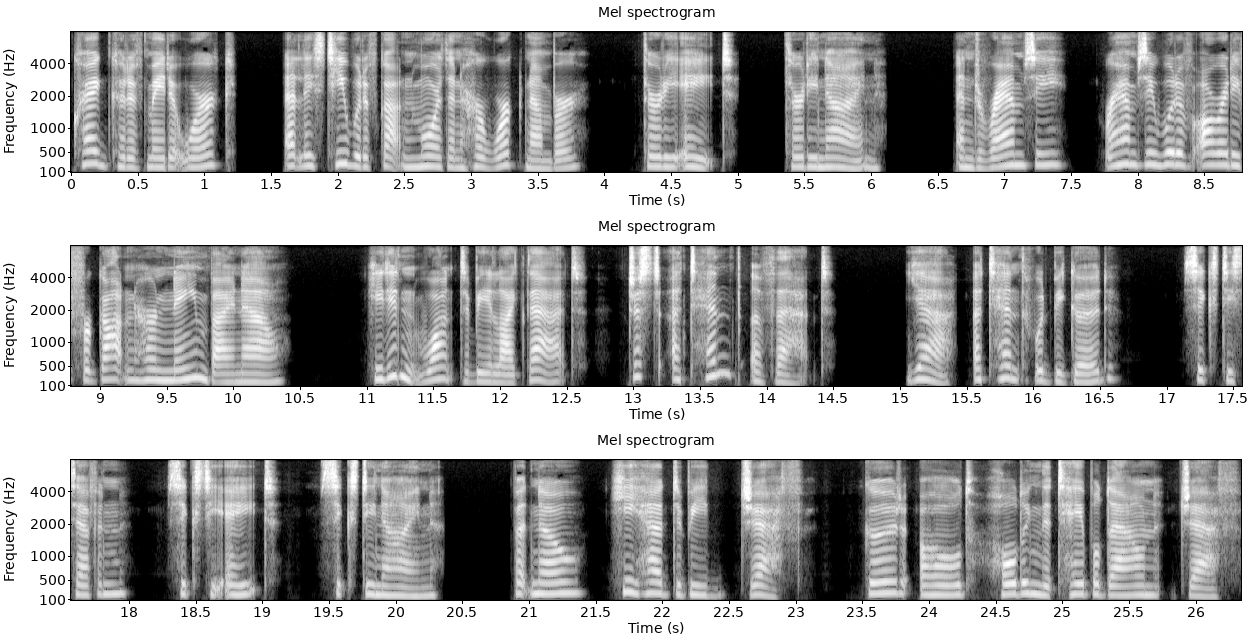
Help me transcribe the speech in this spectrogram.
Craig could have made it work. At least he would have gotten more than her work number 38, 39. And Ramsey, Ramsey would have already forgotten her name by now. He didn't want to be like that. Just a tenth of that. Yeah, a tenth would be good. 67, 68, 69. But no, he had to be Jeff. Good old, holding the table down, Jeff.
